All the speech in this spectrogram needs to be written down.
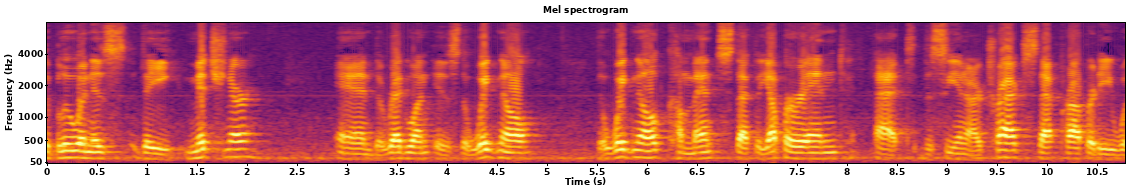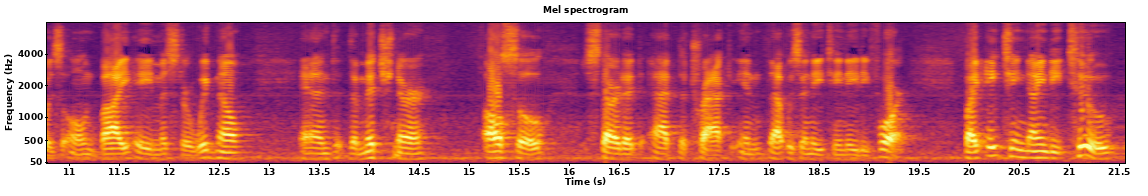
The blue one is the Mitchner, and the red one is the Wignall. The Wignall commenced at the upper end at the CNR tracks. That property was owned by a Mr. Wignall, and the Mitchner also started at the track in, that was in 1884. By 1892,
